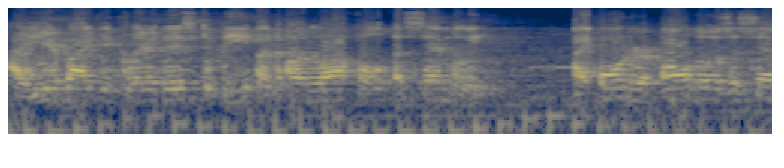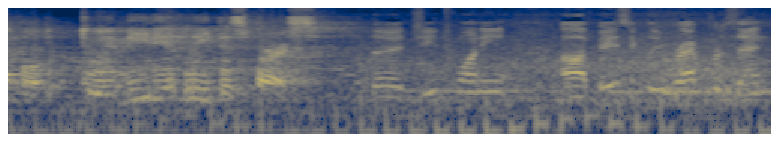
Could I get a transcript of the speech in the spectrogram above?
I hereby declare this to be an unlawful assembly. I order all those assembled to immediately disperse. The G20 uh, basically represent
